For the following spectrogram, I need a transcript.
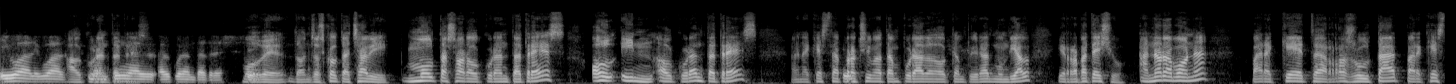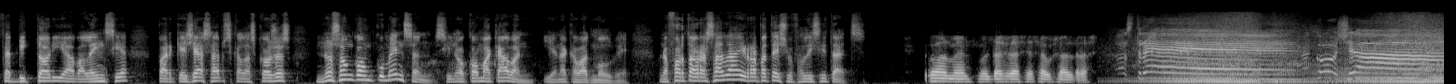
Igual, igual. El 43. Mantinc El, el 43. Molt bé, doncs escolta, Xavi, molta sort al 43, all in al 43, en aquesta pròxima temporada del Campionat Mundial, i repeteixo, enhorabona per aquest eh, resultat, per aquesta victòria a València, perquè ja saps que les coses no són com comencen, sinó com acaben, i han acabat molt bé. Una forta abraçada i repeteixo, felicitats. Igualment, moltes gràcies a vosaltres. Estrès! Angoixa!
